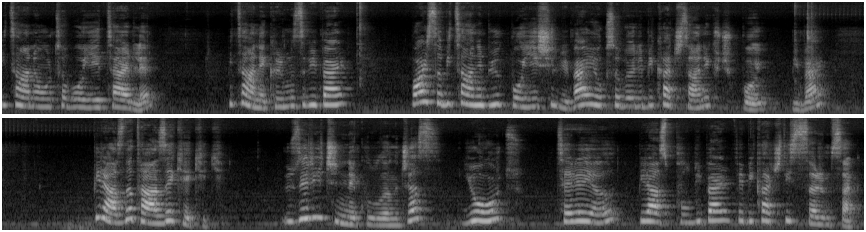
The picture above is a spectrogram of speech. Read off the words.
bir tane orta boy yeterli. Bir tane kırmızı biber, Varsa bir tane büyük boy yeşil biber yoksa böyle birkaç tane küçük boy biber. Biraz da taze kekik. Üzeri için ne kullanacağız? Yoğurt, tereyağı, biraz pul biber ve birkaç diş sarımsak.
